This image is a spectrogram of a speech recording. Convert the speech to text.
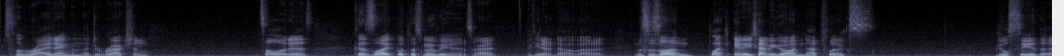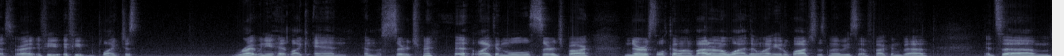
it's the writing and the direction. That's all it is. Cause like what this movie is, right? If you don't know about it, this is on like anytime you go on Netflix, you'll see this, right? If you if you like just right when you hit like N in the search menu, like in the little search bar, Nurse will come up. I don't know why they want you to watch this movie so fucking bad. It's um,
